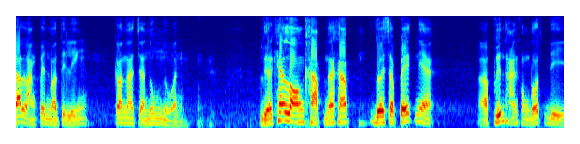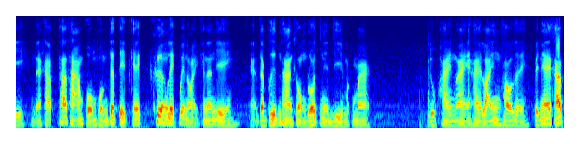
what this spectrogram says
ด้านหลังเป็นมัลติลิงก์ก็น่าจะนุ่มนวลเหลือแค่ลองขับนะครับ โดยสเปคเนี่ยพื้นฐานของรถดีนะครับ ถ้าถามผมผมจะติดแค่เครื่องเล็กไปหน่อยแค่นั้นเอง แต่พื้นฐานของรถเนี่ยดีมากๆ ดูภายในไฮไลท์ของเขาเลย เป็นไงครับ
